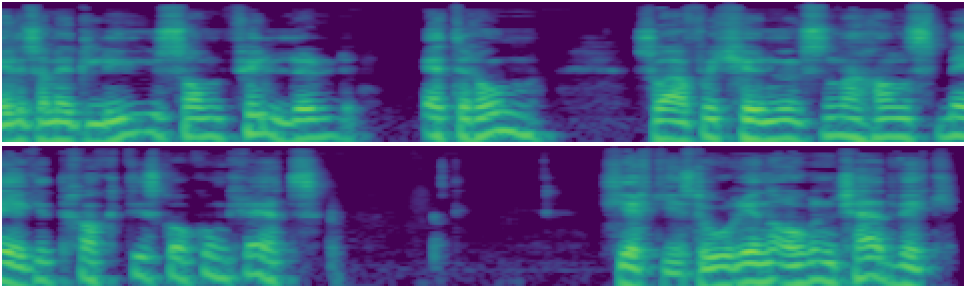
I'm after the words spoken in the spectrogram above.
eller som et lys som fyller et rom, så er forkynnelsen hans meget praktisk og konkret. Kirkehistorien Owen Chadwick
